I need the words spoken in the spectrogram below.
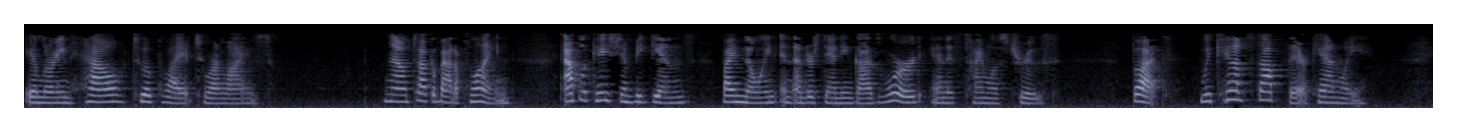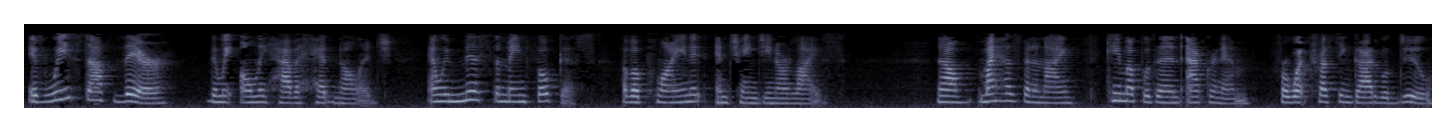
and learning how to apply it to our lives. Now, talk about applying. Application begins by knowing and understanding God's Word and its timeless truth. But we cannot stop there, can we? If we stop there, then we only have a head knowledge, and we miss the main focus of applying it and changing our lives. Now, my husband and I came up with an acronym for what trusting God will do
